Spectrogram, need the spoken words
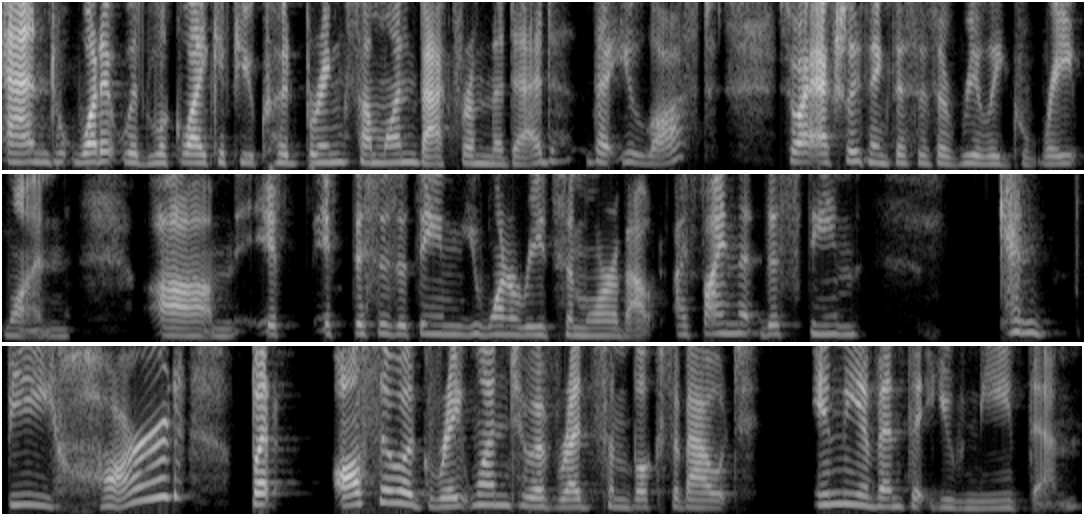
and what it would look like if you could bring someone back from the dead that you lost. So I actually think this is a really great one. Um, if if this is a theme you want to read some more about, I find that this theme can be hard, but also a great one to have read some books about in the event that you need them.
